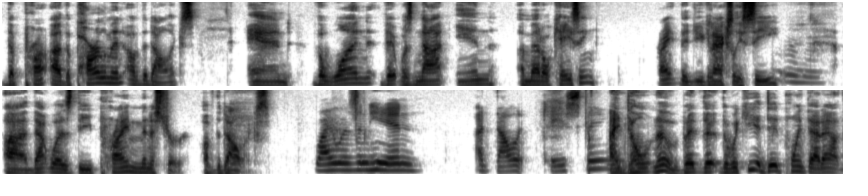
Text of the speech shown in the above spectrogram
the par- uh, the Parliament of the Daleks, and the one that was not in a metal casing, right, that you can actually see. Uh, that was the prime minister of the Daleks. Why wasn't he in a Dalek case thing? I don't know, but the, the Wikia did point that out.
